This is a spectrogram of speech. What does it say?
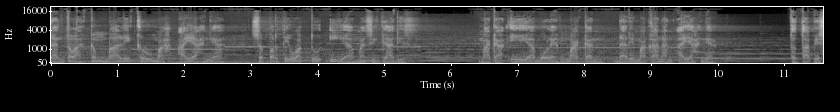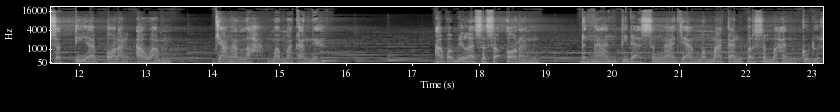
dan telah kembali ke rumah ayahnya seperti waktu ia masih gadis, maka ia boleh makan dari makanan ayahnya. Tetapi setiap orang awam janganlah memakannya. Apabila seseorang dengan tidak sengaja memakan persembahan kudus,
